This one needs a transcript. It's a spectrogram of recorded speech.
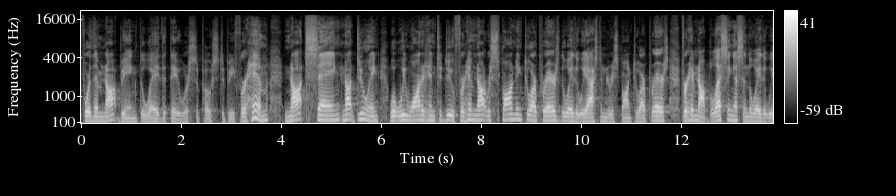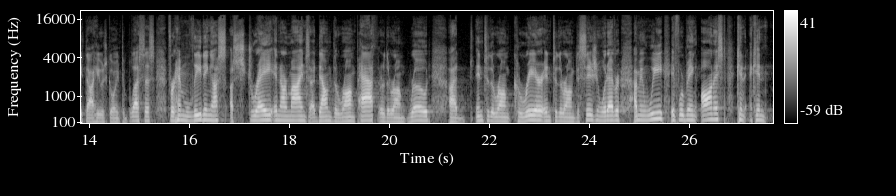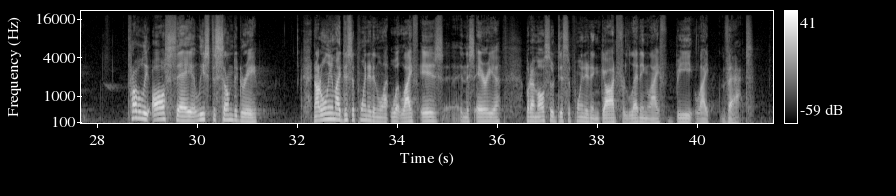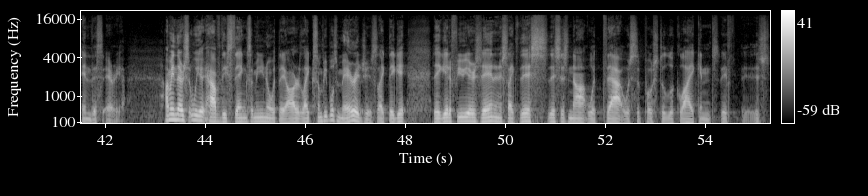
for them not being the way that they were supposed to be, for him not saying, not doing what we wanted him to do, for him not responding to our prayers the way that we asked him to respond to our prayers, for him not blessing us in the way that we thought he was going to bless us, for him leading us astray in our minds uh, down the wrong path or the wrong road, uh, into the wrong career, into the wrong decision, whatever. I mean, we, if we're being honest, can, can probably all say, at least to some degree, not only am I disappointed in li- what life is uh, in this area, but I'm also disappointed in God for letting life be like that in this area. I mean, there's we have these things. I mean, you know what they are. Like some people's marriages, like they get they get a few years in, and it's like this. This is not what that was supposed to look like. And if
